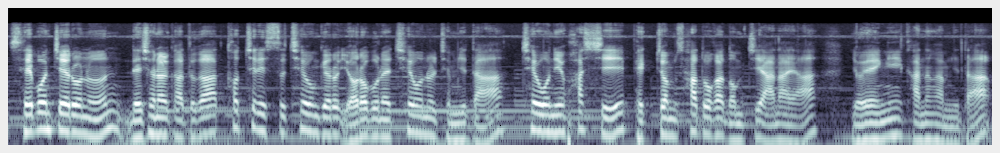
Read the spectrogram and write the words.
세 번째로는 National Guard가 touchless 체온계로 여러분의 체온을 잽니다. 체온이 화씨 100.4도가 넘지 않아야 여행이 가능합니다.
